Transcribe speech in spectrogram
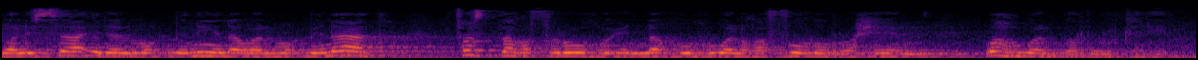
ولسائر المؤمنين والمؤمنات. فاستغفروه إنه هو الغفور الرحيم. وهو البر الكريم.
